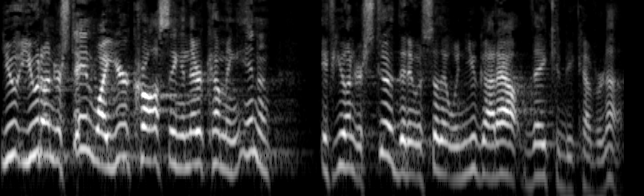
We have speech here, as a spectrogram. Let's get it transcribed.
You, you would understand why you're crossing and they're coming in if you understood that it was so that when you got out, they could be covered up.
